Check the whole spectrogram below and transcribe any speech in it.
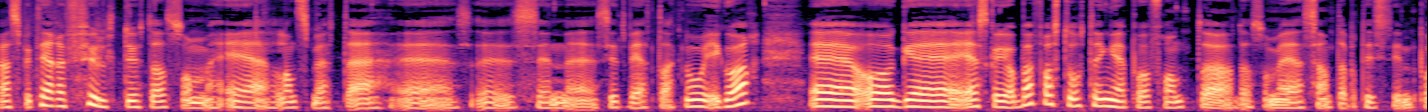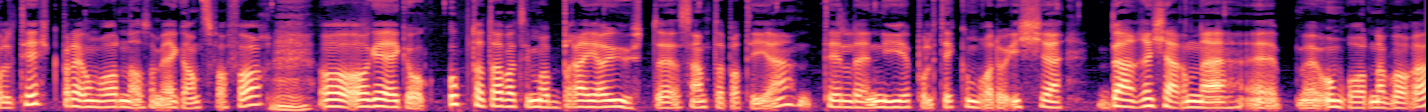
respekterer fullt ut det som er landsmøtet eh, sin, sitt vedtak nå i går. Eh, og jeg skal jobbe fra Stortinget på å fronte det som er Senterpartiets politikk på de områdene som jeg har ansvar for. Mm. Og, og, jeg er opptatt av at vi må breie ut eh, Senterpartiet til nye politikkområder, og ikke bare kjerneområdene våre.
